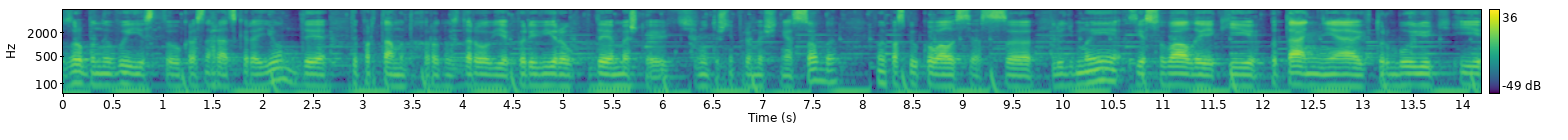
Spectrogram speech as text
зроблений виїзд у Красноградський район, де департамент охорони здоров'я перевірив, де мешкають внутрішні переміщені особи. Ми поспілкувалися з людьми, з'ясували, які питання їх турбують, і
